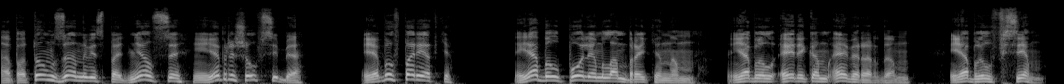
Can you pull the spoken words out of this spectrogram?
а потом занавес поднялся, и я пришел в себя. Я был в порядке. Я был Полем Ламбрекином. Я был Эриком Эверардом. Я был всем.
